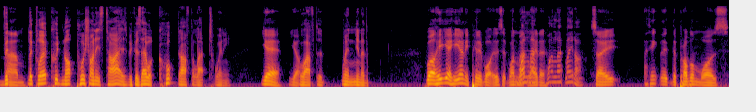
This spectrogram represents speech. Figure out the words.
But um, Leclerc could not push on his tires because they were cooked after lap twenty yeah, yeah. or after when you know the Well, he yeah he only pitted what is it one lap one lap later. one lap later. So I think the the problem was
